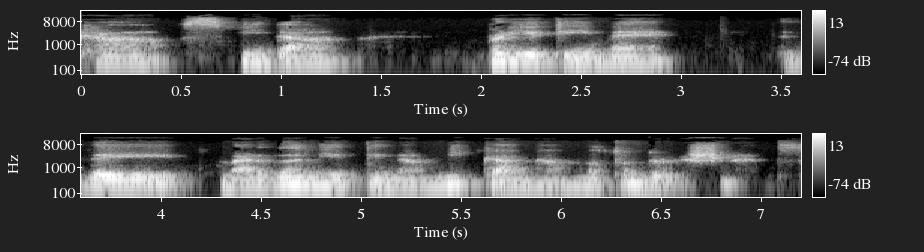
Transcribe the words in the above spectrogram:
ka sfida, përjetime dhe marrëdhënie dinamika nga më të ndryshmet.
